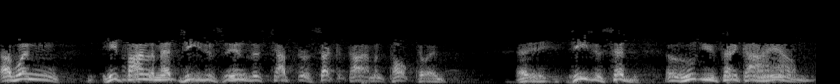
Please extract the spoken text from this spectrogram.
Uh, when he finally met Jesus in this chapter a second time and talked to him, uh, Jesus said, Who do you think I am?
